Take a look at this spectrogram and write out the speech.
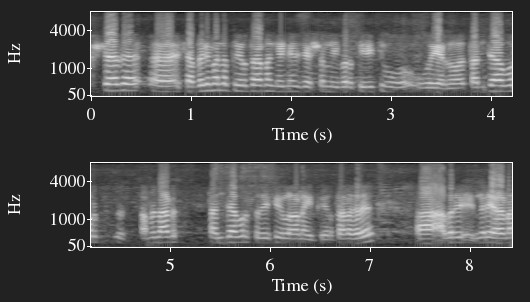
പക്ഷേ അത് ശബരിമല തീർത്ഥാടനം കഴിഞ്ഞതിന് ശേഷം ഇവർ തിരിച്ചു പോവുകയായിരുന്നു തഞ്ചാവൂർ തമിഴ്നാട് തഞ്ചാവൂർ സ്വദേശികളാണ് ഈ തീർത്ഥാടകർ അവർ ഇന്നലെയാണ്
